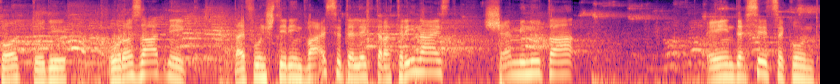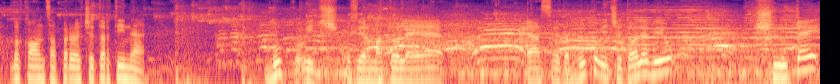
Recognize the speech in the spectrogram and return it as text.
kot tudi Urozadnik. Tajfun 24, Elektra 13, še minuta in 10 sekund do konca prve četrtine. Bukovič, oziroma tole je, ja seveda Bukovič je tole bil, Šlutej,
